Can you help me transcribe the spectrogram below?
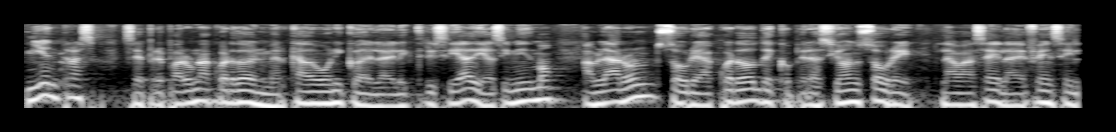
mientras se prepara un acuerdo del mercado único de la electricidad y asimismo hablaron sobre acuerdos de cooperación sobre la base de la defensa y.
